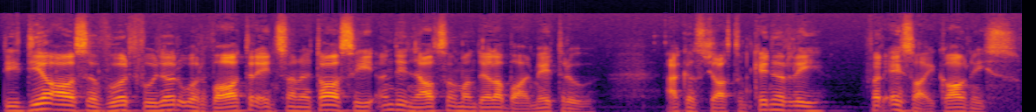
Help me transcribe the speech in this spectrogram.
die DA se woordvoerder oor water en sanitasie in die Nelson Mandela Bay Metro. Ek is Justin Kennerly vir SAK nuus.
